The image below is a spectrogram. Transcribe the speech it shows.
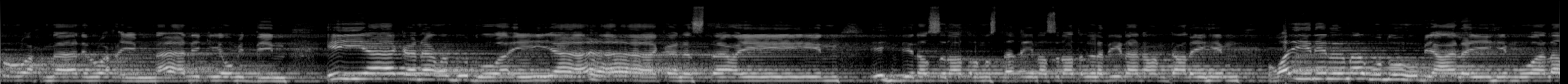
الرحمن الرحيم مالك يوم الدين إياك نعبد وإياك نستعين اهدنا الصراط المستقيم صراط الذين أنعمت عليهم غير المغضوب عليهم ولا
